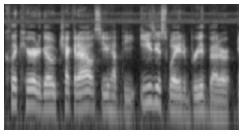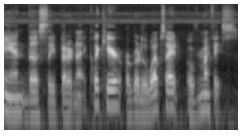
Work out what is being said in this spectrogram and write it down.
Click here to go check it out so you have the easiest way to breathe better and thus sleep better at night. Click here or go to the website over my face.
